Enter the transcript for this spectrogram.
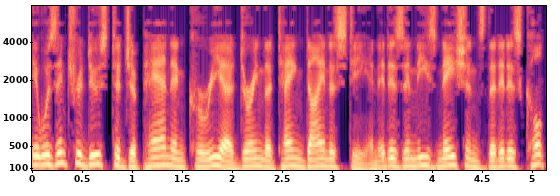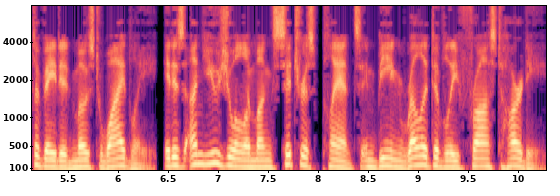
It was introduced to Japan and Korea during the Tang dynasty and it is in these nations that it is cultivated most widely. It is unusual among citrus plants in being relatively frost hardy,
